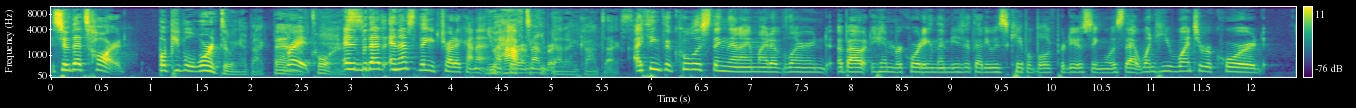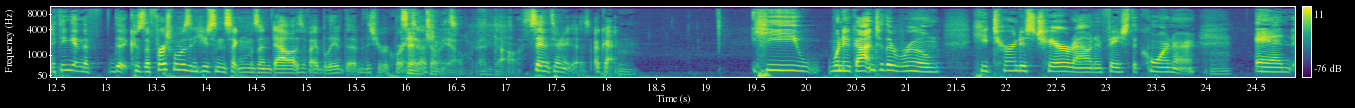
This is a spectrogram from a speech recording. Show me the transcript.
So that's hard. But people weren't doing it back then, right. of course. And but that and that's the thing you try to kind of you have, have to to keep remember. that in context. I think the coolest thing that I might have learned about him recording the music that he was capable of producing was that when he went to record, I think in the because the, first one was in Houston, the second one was in Dallas, if I believe the the two recording San sessions. Antonio and Dallas. San Antonio does. Okay. Hmm. He when he got into the room, he turned his chair around and faced the corner. Mm-hmm. And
